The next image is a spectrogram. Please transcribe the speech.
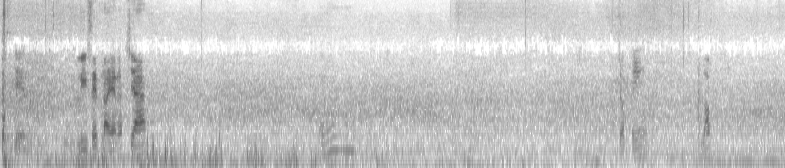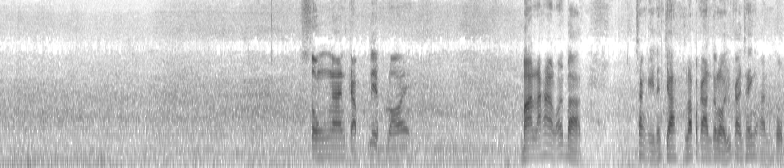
ชัดเจนรีเซ็ตหน่อยนะจ๊ะเออ จบปิ้งล็อกส่งงานกลับเรียบร้อย บานละห้าร้อยบาท ช่างเอกนะจ๊ะ รับประกันตลอดอายุการใช้งานผม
